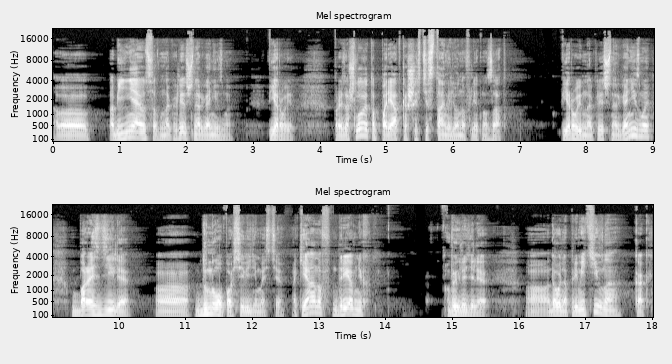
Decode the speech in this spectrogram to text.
э, объединяются в многоклеточные организмы. Первые. Произошло это порядка 600 миллионов лет назад. Первые многоклеточные организмы бороздили э, дно, по всей видимости, океанов древних, выглядели э, довольно примитивно, как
